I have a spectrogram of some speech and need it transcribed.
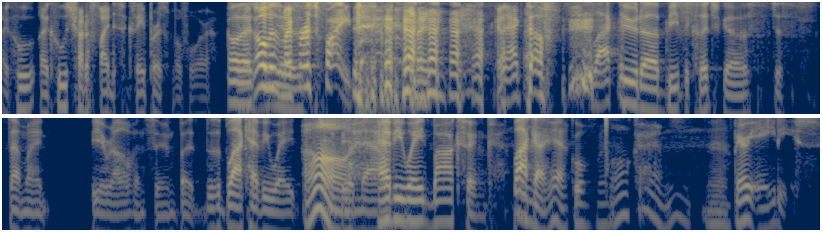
Like who? Like who's tried to fight a six eight person before? Oh, that's oh, this is my first fight. It's like, Gotta act tough. black dude uh, beat the Klitschko's. Just that might be irrelevant soon. But there's a black heavyweight. Oh, champion now. heavyweight boxing. black guy. Yeah, cool. Okay, mm. Yeah. very eighties.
